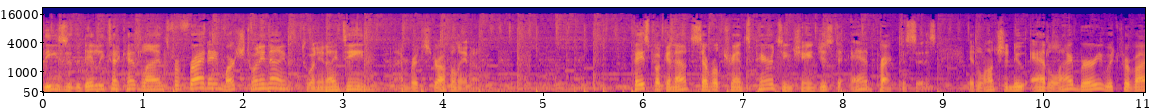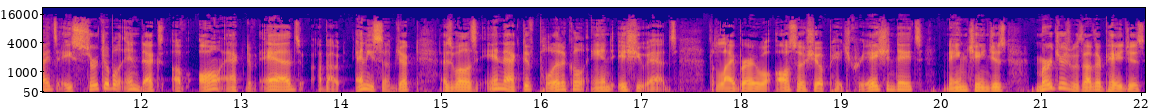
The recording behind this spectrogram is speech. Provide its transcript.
These are the Daily Tech headlines for Friday, March 29th, 2019. I'm Rich Stroffolino. Facebook announced several transparency changes to ad practices. It launched a new ad library which provides a searchable index of all active ads about any subject, as well as inactive political and issue ads. The library will also show page creation dates, name changes, mergers with other pages,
